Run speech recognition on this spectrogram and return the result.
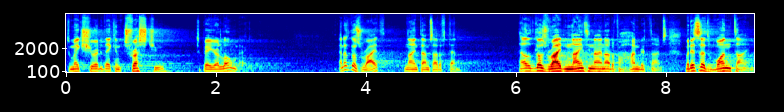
to make sure that they can trust you to pay your loan back. And that goes right nine times out of 10. Hell, it goes right 99 out of 100 times. But it's that one time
